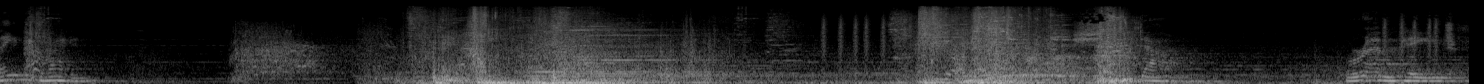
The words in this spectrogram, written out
Slain the dragon. Shut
